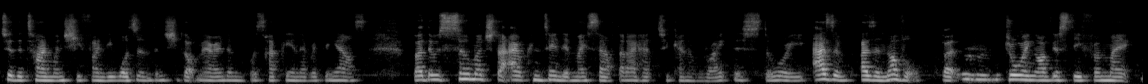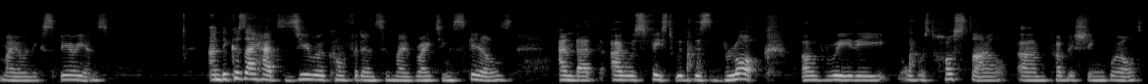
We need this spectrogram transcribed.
to the time when she finally wasn't and she got married and was happy and everything else but there was so much that I contained in myself that I had to kind of write this story as a as a novel but Mhm. drawing obviously from my my own experience. And because i had zero confidence in my writing skills and that i was faced with this block of really almost hostile um, publishing world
